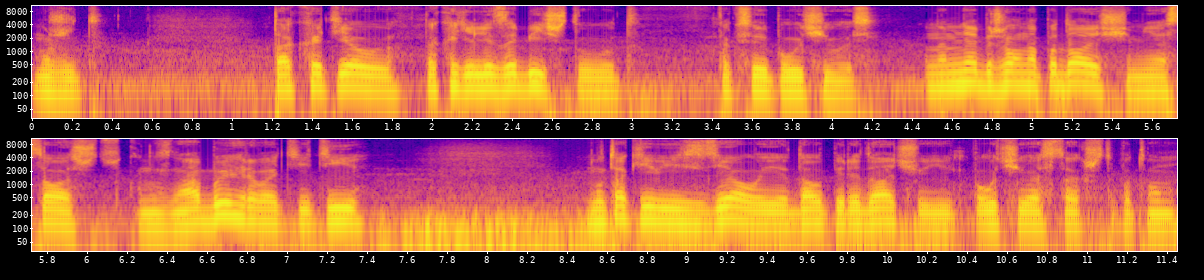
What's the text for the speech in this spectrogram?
Может, так хотел, так хотели забить, что вот так все и получилось. На меня бежал нападающий, мне осталось, что, не знаю, обыгрывать, идти. Ну, так и сделал, и дал передачу, и получилось так, что потом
